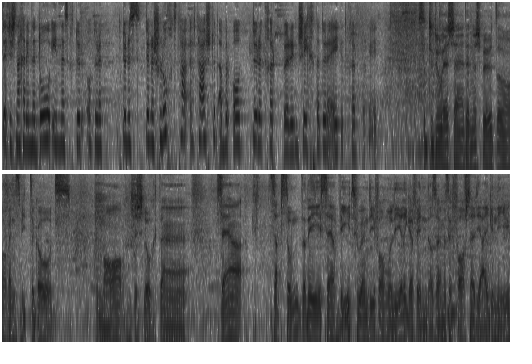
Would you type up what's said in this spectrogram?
das ist nachher in einem Do innen, sich durch, auch durch, durch, eine, durch eine Schlucht tastet, aber auch durch den Körper, in Schichten durch den eigenen Körper geht. Also du, du hast äh, dann später, wenn es weitergeht, beim Moor, bei Schlucht, äh, sehr sehr besondere, sehr wehtuende Formulierungen finde. Also wenn man sich vorstellt, die eigene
